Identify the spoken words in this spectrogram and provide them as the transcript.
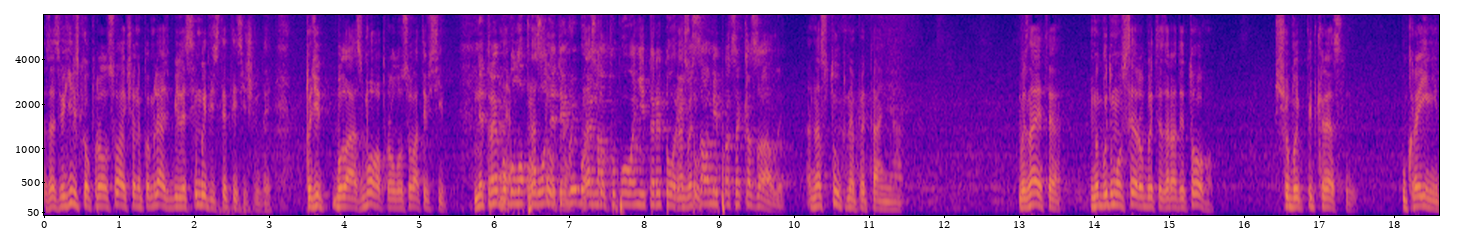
за Звігільського проголосувало, якщо не помиляюсь, біля 70 тисяч людей. Тоді була змога проголосувати всім. Не треба було проводити Наступне, вибори на окупованій території. Ви самі про це казали. Наступне питання. Ви знаєте, ми будемо все робити заради того, щоб підкреслюю Україні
